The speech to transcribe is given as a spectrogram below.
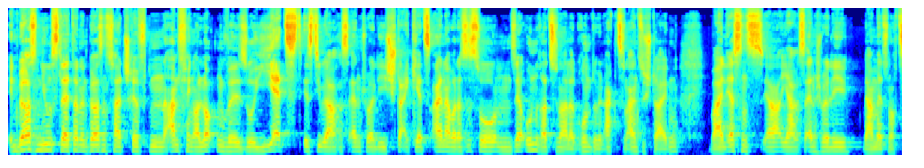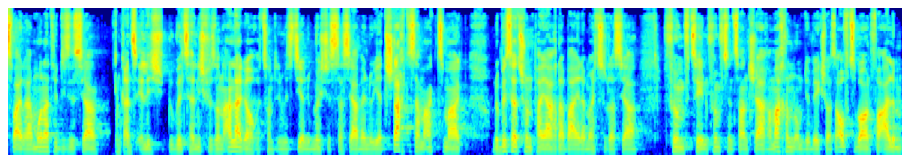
in Börsennewslettern, in Börsenzeitschriften Anfänger locken will, so jetzt ist die Jahresendrallye, steig jetzt ein, aber das ist so ein sehr unrationaler Grund, um in Aktien einzusteigen, weil erstens, ja, Jahresendrallye, wir haben jetzt noch zwei, drei Monate dieses Jahr und ganz ehrlich, du willst ja nicht für so einen Anlagehorizont investieren, du möchtest das ja, wenn du jetzt startest am Aktienmarkt und du bist jetzt schon ein paar Jahre dabei, dann möchtest du das ja 15, 15, 20 Jahre machen, um dir wirklich was aufzubauen vor allem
